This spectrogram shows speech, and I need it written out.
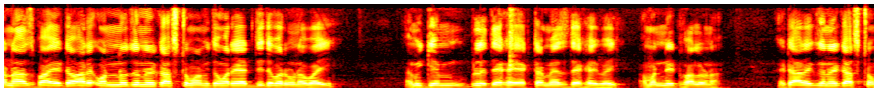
আনাস ভাই, এটা আরে অন্যজনের কাস্টম আমি তোমার অ্যাড দিতে পারব না ভাই। আমি গেম প্লে দেখাই, একটা ম্যাচ দেখাই ভাই। আমার নেট ভালো না। এটা আরেকজনের কাস্টম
